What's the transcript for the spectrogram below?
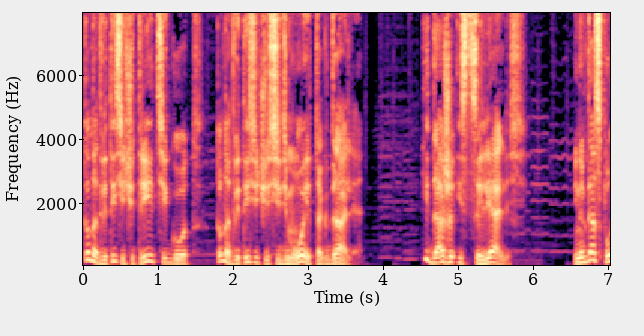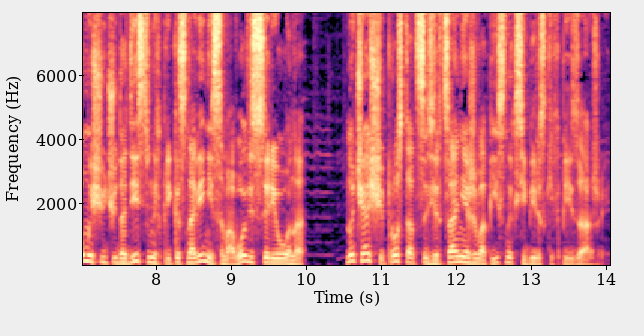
То на 2003 год, то на 2007 и так далее. И даже исцелялись иногда с помощью чудодейственных прикосновений самого Виссариона, но чаще просто от созерцания живописных сибирских пейзажей.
